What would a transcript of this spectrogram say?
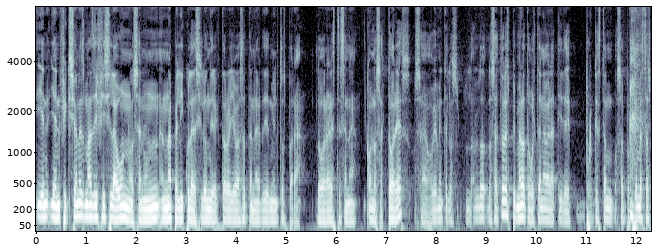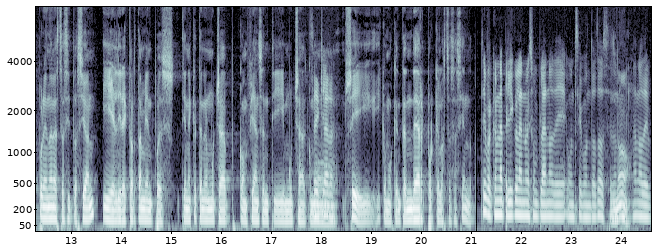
y, en, y, en, ficción es más difícil aún. O sea, en, un, en una película decirle a un director, oye, vas a tener 10 minutos para lograr esta escena con los actores. O sea, obviamente los, los, los, actores primero te voltean a ver a ti de por qué están, o sea, por qué me estás poniendo en esta situación. Y el director también, pues, tiene que tener mucha confianza en ti, mucha como. Sí, claro. Sí, y, y como que entender por qué lo estás haciendo. Sí, porque una película no es un plano de un segundo o dos, es No. un plano de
